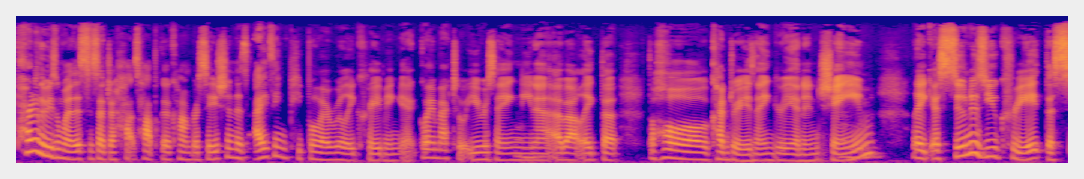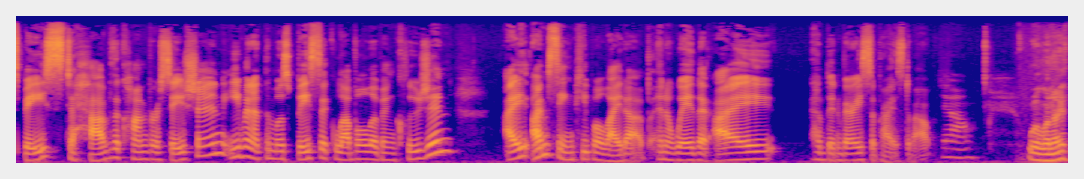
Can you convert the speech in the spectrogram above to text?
part of the reason why this is such a hot topic of conversation is I think people are really craving it. Going back to what you were saying, Nina, mm-hmm. about like the the whole country is angry and in shame. Mm-hmm. Like as soon as you create the space to have the conversation, even at the most basic level of inclusion, I, I'm seeing people light up in a way that I have been very surprised about. Yeah. Well, and I,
